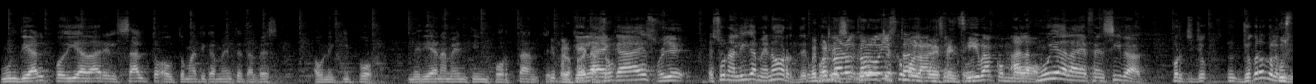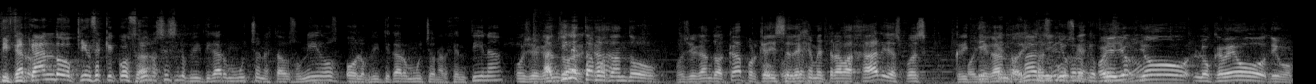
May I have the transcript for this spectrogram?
mundial, podía dar el salto automáticamente, tal vez, a un equipo medianamente importante. Sí, pero porque la. AEK es, es una liga menor. de- Pero no, no, es- no lo oyes como a la defensiva, como a la- muy a la defensiva, porque yo, yo creo que lo justificando quién sé qué cosa. Yo no sé si lo criticaron mucho en Estados Unidos o lo criticaron mucho en Argentina. O llegando ¿A quién acá. estamos dando? O llegando acá, porque O- dice o- déjeme trabajar y después critiquen. llegando ahí Oye, yo, yo lo que veo, digo,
